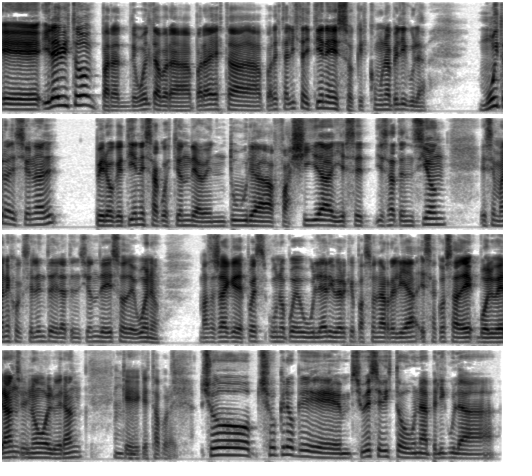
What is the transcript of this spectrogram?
Eh, y la he visto para, de vuelta para, para, esta, para esta lista. Y tiene eso, que es como una película muy tradicional, pero que tiene esa cuestión de aventura fallida y, ese, y esa tensión, ese manejo excelente de la atención de eso de, bueno, más allá de que después uno puede googlear y ver qué pasó en la realidad, esa cosa de volverán, Sí. no volverán, que, que está por ahí. Yo, yo creo que si hubiese visto una película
